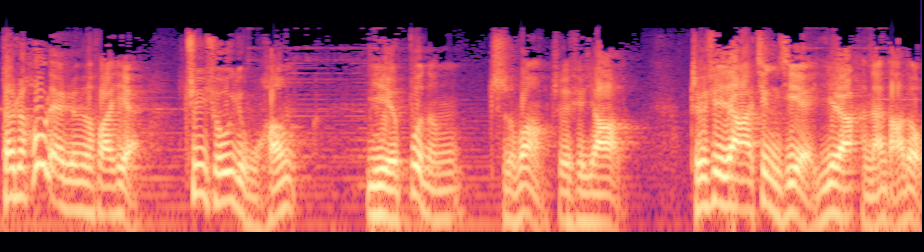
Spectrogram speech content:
但是后来人们发现，追求永恒，也不能指望哲学家了。哲学家境界依然很难达到。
